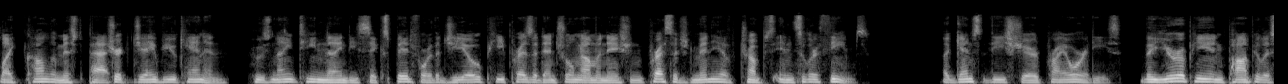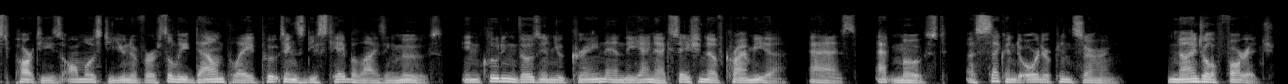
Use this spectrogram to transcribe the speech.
like columnist Patrick J. Buchanan, whose 1996 bid for the GOP presidential nomination presaged many of Trump's insular themes. Against these shared priorities, the European populist parties almost universally downplay Putin's destabilizing moves, including those in Ukraine and the annexation of Crimea, as, at most, a second-order concern. Nigel Farage,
